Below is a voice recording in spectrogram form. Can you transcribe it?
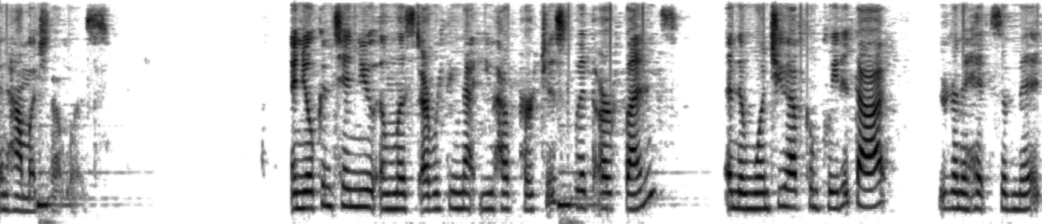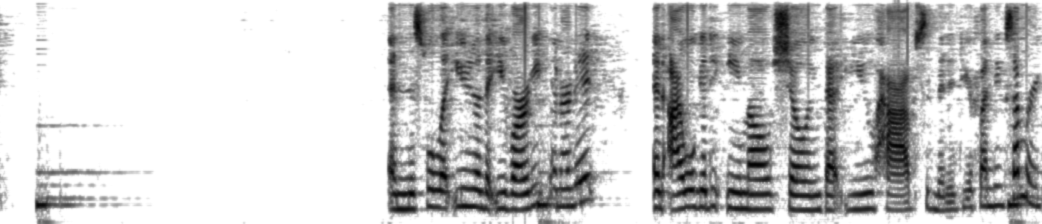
and how much that was and you'll continue and list everything that you have purchased with our funds. And then once you have completed that, you're going to hit submit. And this will let you know that you've already entered it. And I will get an email showing that you have submitted your funding summary.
